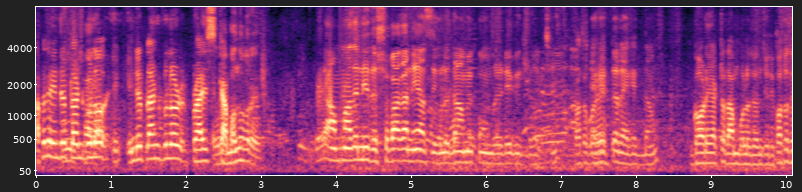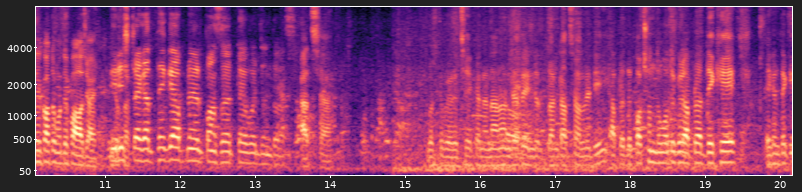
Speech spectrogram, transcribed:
আপনাদের ইনডোর প্ল্যান্টগুলো ইনডোর প্ল্যান্টগুলোর প্রাইস কেমন? আমাদের নিজস্ব বাগানে আছে এগুলো দামে কম রেটে বিক্রি হচ্ছে। কত করে? এক এক এক দাম। গড়ে একটা দাম বলে দেন যদি। কত থেকে কত মধ্যে পাওয়া যায়? তিরিশ টাকার থেকে আপনার পাঁচ হাজার টাকা পর্যন্ত আছে। আচ্ছা। বুঝতে পেরেছি এখানে নানান জাতের ইন্ডোর প্ল্যান্ট আছে অলরেডি আপনাদের পছন্দ মতো করে আপনারা দেখে এখান থেকে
